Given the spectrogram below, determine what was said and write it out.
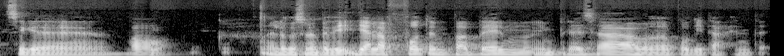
Así que, vamos, es lo que suelen pedir. Ya la foto en papel impresa, poquita gente.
